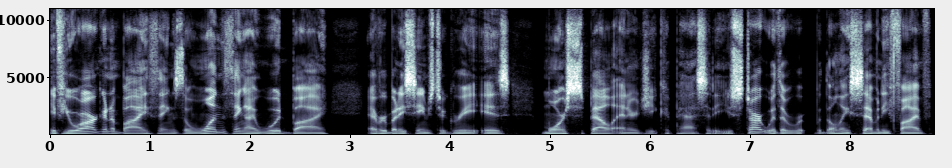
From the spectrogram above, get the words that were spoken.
If you are going to buy things, the one thing I would buy, everybody seems to agree, is more spell energy capacity. You start with a with only 75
